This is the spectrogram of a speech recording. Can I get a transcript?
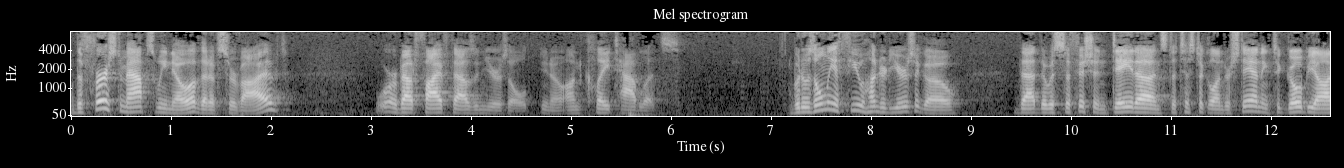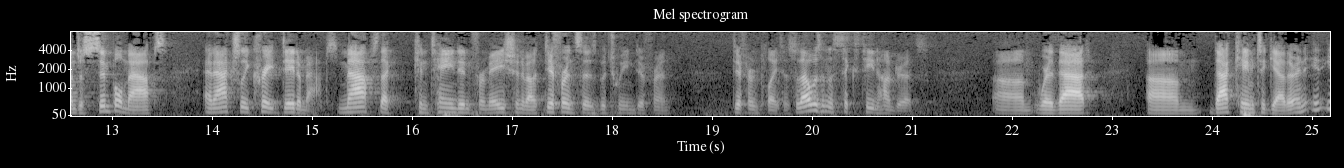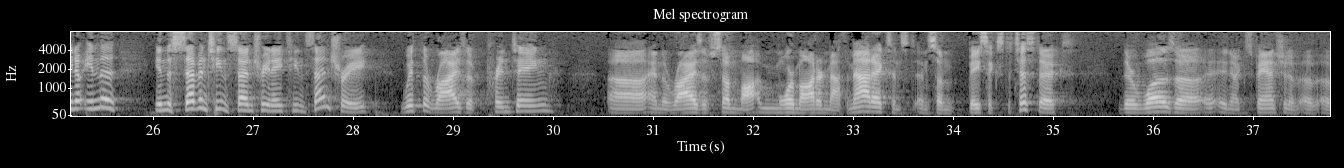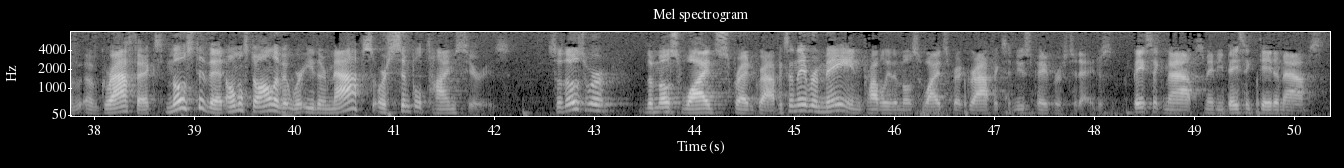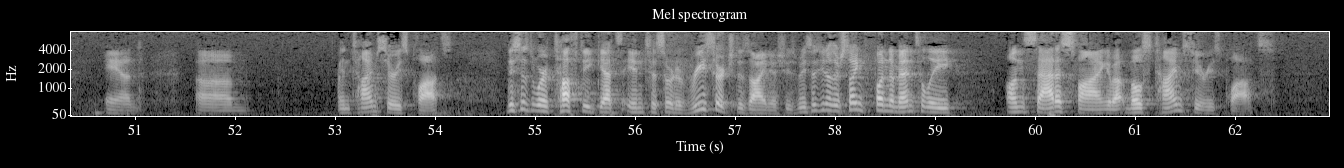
The first maps we know of that have survived were about 5,000 years old, you know, on clay tablets. But it was only a few hundred years ago that there was sufficient data and statistical understanding to go beyond just simple maps and actually create data maps, maps that contained information about differences between different, different places. So that was in the 1600s um, where that, um, that came together. And you know, in the, in the 17th century and 18th century, with the rise of printing uh, and the rise of some mo- more modern mathematics and, and, some basic statistics, there was a, an expansion of, of, of, graphics. Most of it, almost all of it, were either maps or simple time series. So those were the most widespread graphics, and they remain probably the most widespread graphics in newspapers today. Just basic maps, maybe basic data maps, and um, and time series plots. This is where Tufte gets into sort of research design issues. But he says, you know, there's something fundamentally unsatisfying about most time series plots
